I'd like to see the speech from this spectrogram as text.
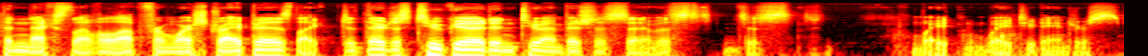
the next level up from where Stripe is, like they're just too good and too ambitious, and it was just way, way too dangerous.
